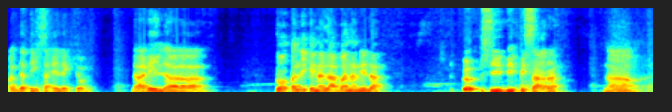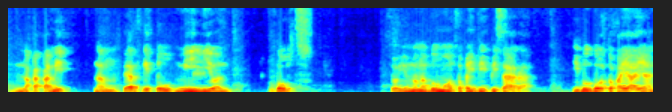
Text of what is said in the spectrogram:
pagdating sa eleksyon? Dahil ah, totally kinalaban na nila uh, si BP Sara na nakakamit ng 32 million votes. So yung mga bumoto kay BP Sara, iboboto kaya yan?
